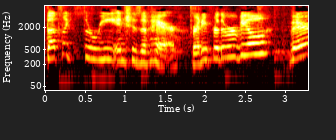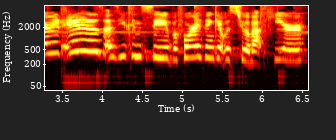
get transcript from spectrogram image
That's like three inches of hair. Ready for the reveal? There it is, as you can see. Before I think it was to about here.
